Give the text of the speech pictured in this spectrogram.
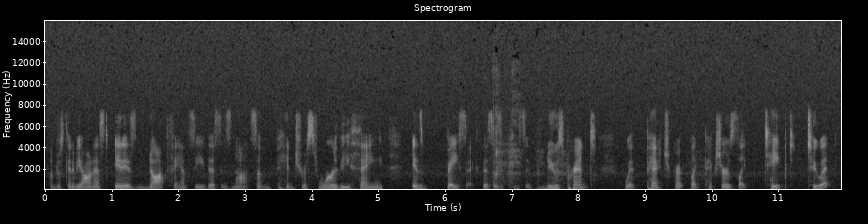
I'm just going to be honest. It is not fancy. This is not some Pinterest worthy thing. It's basic. This is a piece of newsprint with picture like pictures like taped to it,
